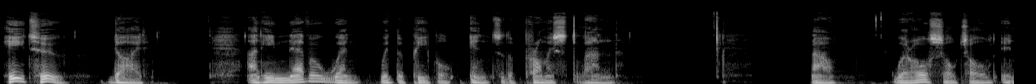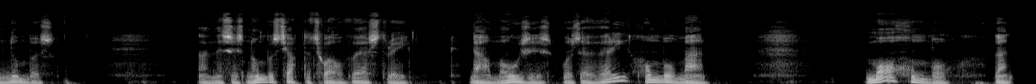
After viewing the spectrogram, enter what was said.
he too died, and he never went with the people into the promised land. Now, we're also told in Numbers and this is Numbers chapter 12, verse 3. Now Moses was a very humble man, more humble than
